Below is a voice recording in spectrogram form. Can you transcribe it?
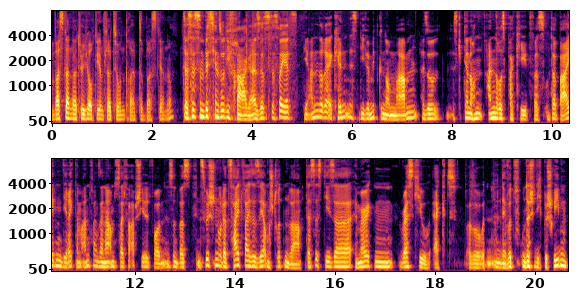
Was dann natürlich auch die Inflation treibt, Sebastian. Ne? Das ist ein bisschen so die Frage. Also das, das war jetzt die andere Erkenntnis, die wir mitgenommen haben. Also es gibt ja noch ein anderes Paket, was unter beiden direkt am Anfang seiner Amtszeit verabschiedet worden ist und was inzwischen oder zeitweise sehr umstritten war. Das ist dieser American Rescue Act. Also der wird unterschiedlich beschrieben.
